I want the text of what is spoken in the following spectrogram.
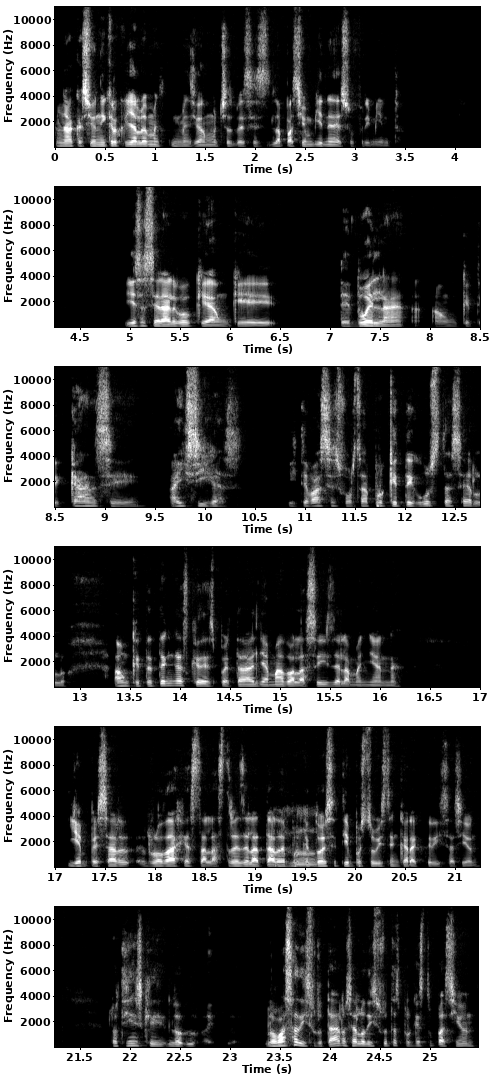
una ocasión, y creo que ya lo he men- mencionado muchas veces, la pasión viene de sufrimiento. Y es hacer algo que aunque te duela, aunque te canse, ahí sigas y te vas a esforzar porque te gusta hacerlo. Aunque te tengas que despertar al llamado a las 6 de la mañana y empezar rodaje hasta las 3 de la tarde porque todo ese tiempo estuviste en caracterización, lo tienes que, lo vas a disfrutar, o sea, lo disfrutas porque es tu pasión.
